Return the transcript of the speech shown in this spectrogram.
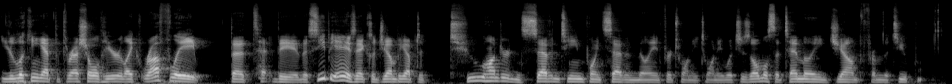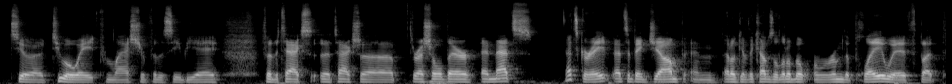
you're looking at the threshold here, like roughly the the the CBT is actually jumping up to 217.7 million for 2020, which is almost a 10 million jump from the two to uh, 208 from last year for the CBT for the tax the tax uh, threshold there, and that's that's great. That's a big jump, and that'll give the Cubs a little bit more room to play with. But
